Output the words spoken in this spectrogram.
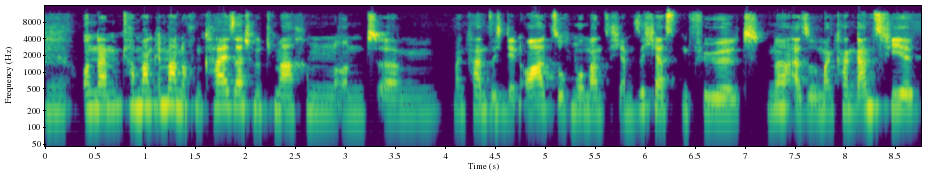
Ja. Und dann kann man immer noch einen Kaiserschnitt machen und ähm, man kann sich mhm. den Ort suchen, wo man sich am sichersten fühlt. Ne? Also man kann ganz viel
